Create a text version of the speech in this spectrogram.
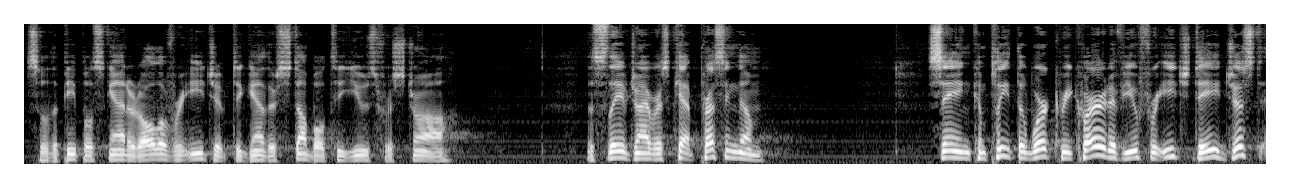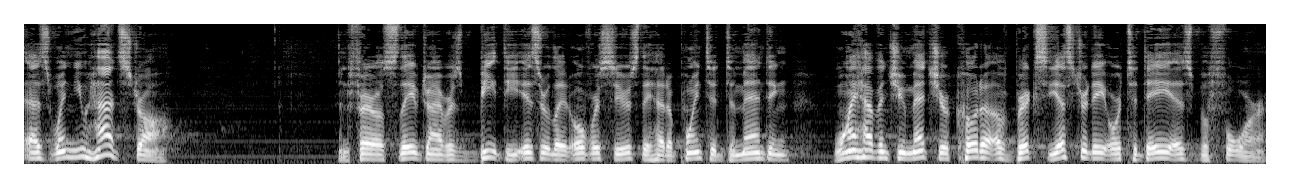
So the people scattered all over Egypt to gather stubble to use for straw. The slave drivers kept pressing them, saying, Complete the work required of you for each day, just as when you had straw. And Pharaoh's slave drivers beat the Israelite overseers they had appointed, demanding, Why haven't you met your quota of bricks yesterday or today as before?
